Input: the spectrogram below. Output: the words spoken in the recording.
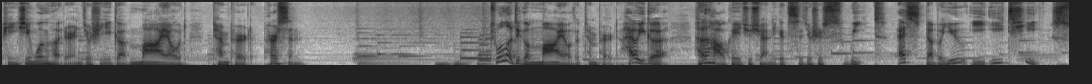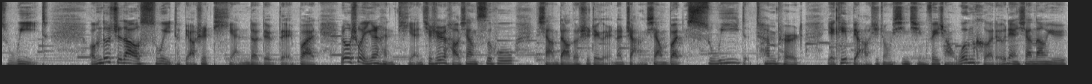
品性温和的人，就是一个 mild-tempered person。除了这个 mild-tempered，还有一个很好可以去选的一个词就是 S W E E T，sweet，。我们都知道 sweet 表示甜的，对不对？But 如果说一个人很甜，其实好像似乎想到的是这个人的长相。But sweet tempered 也可以表示一种心情非常温和的，有点相当于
